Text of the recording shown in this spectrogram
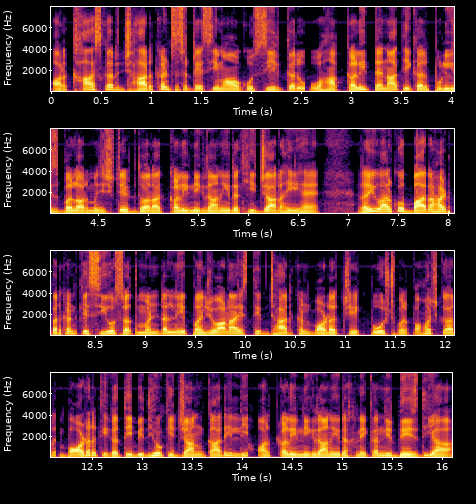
और खासकर झारखंड से सटे सीमाओं को सील कर वहाँ कड़ी तैनाती कर पुलिस बल और मजिस्ट्रेट द्वारा कड़ी निगरानी रखी जा रही है। रविवार को बाराहाट प्रखंड के सीओ शरत मंडल ने पंजवाड़ा स्थित झारखंड बॉर्डर चेक पोस्ट पर पहुंचकर बॉर्डर की गतिविधियों की जानकारी ली और कड़ी निगरानी रखने का निर्देश दिया।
